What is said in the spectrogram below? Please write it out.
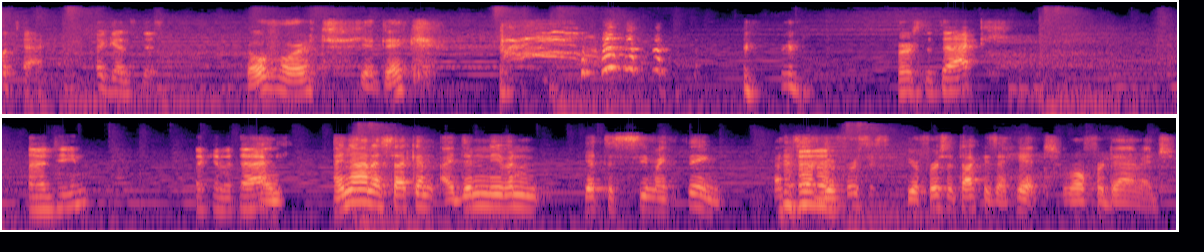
attack against this. Go for it, you dick. First attack 17. Second attack. And- Hang on a second. I didn't even get to see my thing. Your first your first attack is a hit. Roll for damage.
